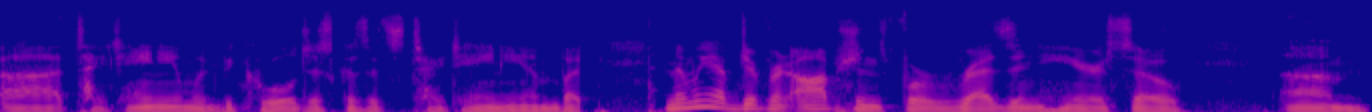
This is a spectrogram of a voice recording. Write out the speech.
uh, titanium would be cool just because it's titanium. But and then we have different options for resin here. So, um,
